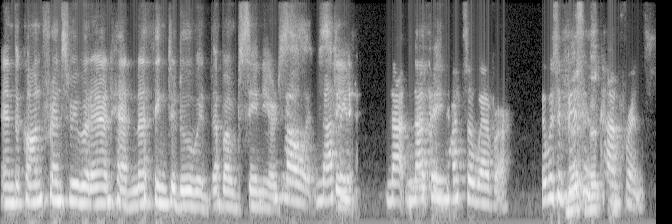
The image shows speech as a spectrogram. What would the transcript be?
And the conference we were at had nothing to do with about seniors. No, nothing, Steve. not nothing Nothing. whatsoever. It was a business that- conference.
